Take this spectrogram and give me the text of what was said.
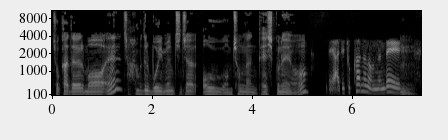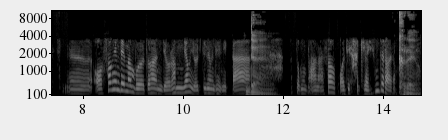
조카들 뭐, 예? 전부들 모이면 진짜 어우, 엄청난 대식구네요. 네, 아직 조카는 없는데 음. 어, 어, 성인들만 모여도 한 11명, 12명 되니까 네. 너무 많아서 어디 가기가 힘들어요. 그래요.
